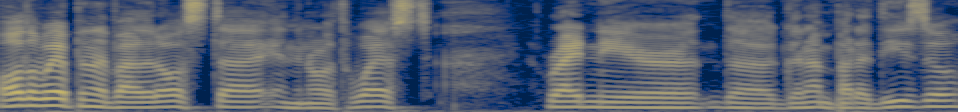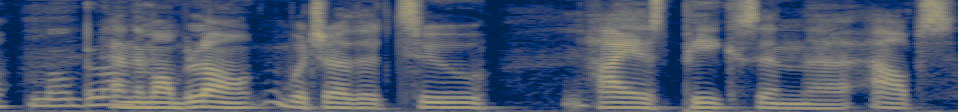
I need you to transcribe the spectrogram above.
All the way up in the Valle d'Aosta in the northwest, right near the Gran Paradiso and the Mont Blanc, which are the two mm. highest peaks in the Alps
